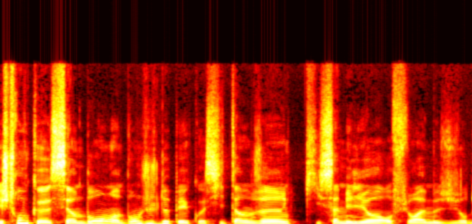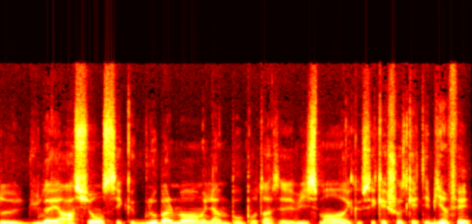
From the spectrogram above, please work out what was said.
Et je trouve que c'est un bon, un bon juge de paix. Quoi. Si tu as un vin qui s'améliore au fur et à mesure d'une aération, c'est que globalement, il a un bon potentiel de vieillissement et que c'est quelque chose qui a été bien fait.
